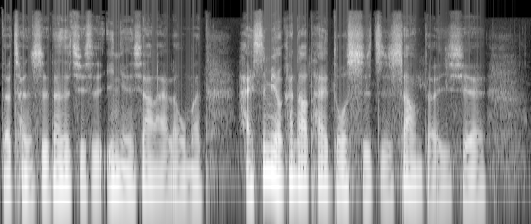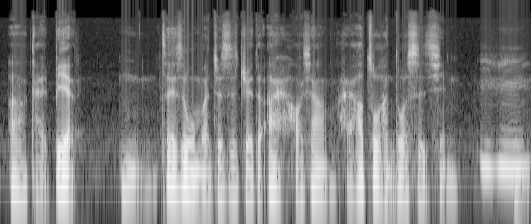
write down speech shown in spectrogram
的城市，但是其实一年下来了，我们还是没有看到太多实质上的一些呃改变。嗯，这也是我们就是觉得，哎，好像还要做很多事情。嗯哼，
